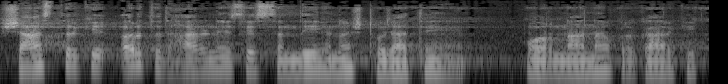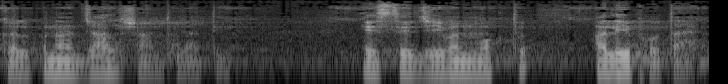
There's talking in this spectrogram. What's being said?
शास्त्र के अर्थ धारणे से संदेह नष्ट हो जाते हैं और नाना प्रकार की कल्पना जाल शांत हो जाती है। इससे जीवन मुक्त, अलेप होता है।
